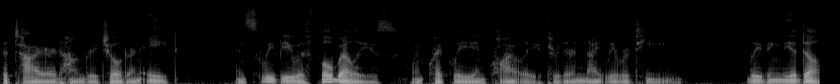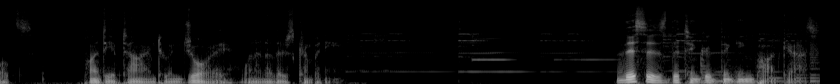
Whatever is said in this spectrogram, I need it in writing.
the tired, hungry children ate and sleepy with full bellies went quickly and quietly through their nightly routine, leaving the adults plenty of time to enjoy one another's company. This is the Tinkered Thinking Podcast.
